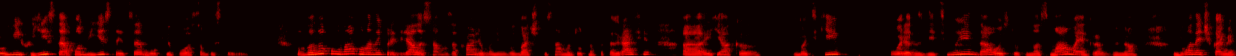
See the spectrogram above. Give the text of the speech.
міг їсти або не їсти, і це був його особистий вибір. Велику увагу вони приділяли самозакалюванню. Ви бачите саме тут на фотографії, як е, батьки поряд з дітьми, да, ось тут у нас мама якраз двома донечками,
